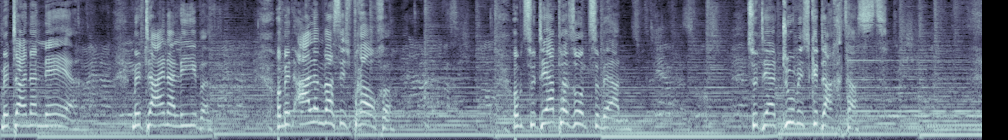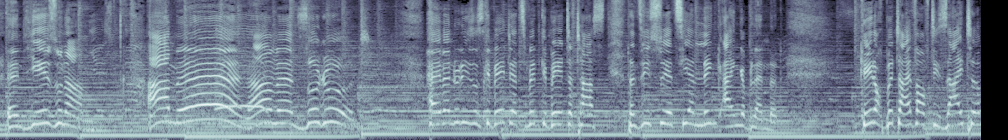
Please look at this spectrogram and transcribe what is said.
mit deiner Nähe, mit deiner Liebe. und mit allem, was ich brauche, um zu der Person zu werden, zu der du mich gedacht hast. In Jesu Namen. Amen. Amen. So gut. Hey, wenn du dieses Gebet jetzt mitgebetet hast, dann siehst du jetzt hier einen Link eingeblendet. Geh doch bitte einfach auf die Seite,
